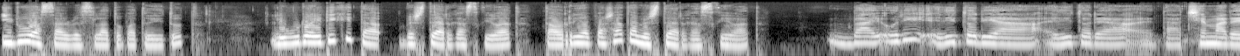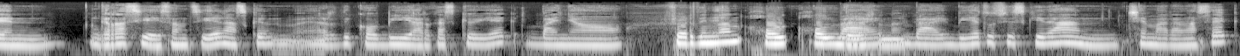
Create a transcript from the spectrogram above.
hiru azal bezala topatu ditut. Liburua iriki eta beste argazki bat, eta horria pasa eta beste argazki bat. Bai, hori editoria, editorea eta txemaren grazia izan ziren, azken erdiko bi argazki horiek, baina Ferdinand Hol Holder. bai, bai, bilatu zizkidan txemaran azek,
